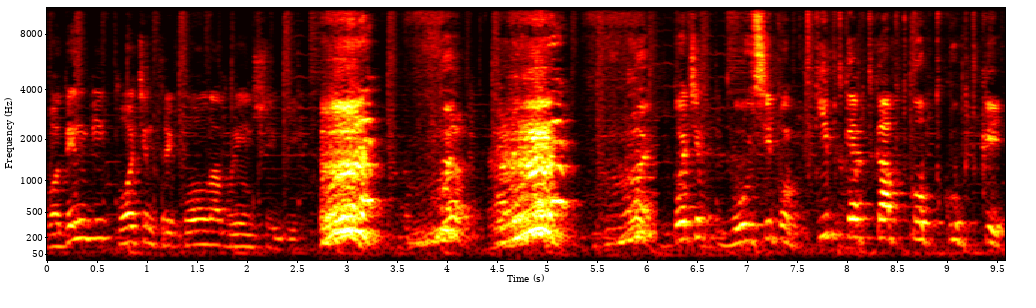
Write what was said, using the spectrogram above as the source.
в один бік, потім три кола в інший бік. Потім в усі по ткіп ткеп ткап ткоп ткуп тки.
